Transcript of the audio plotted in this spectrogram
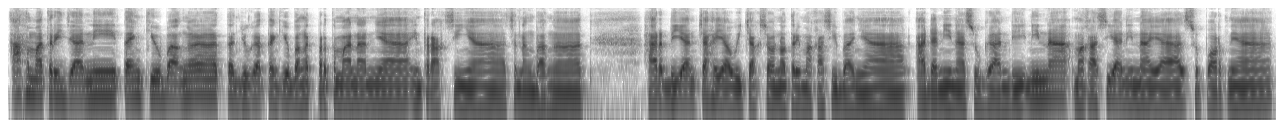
Ahmad Rijani, thank you banget dan juga thank you banget pertemanannya, interaksinya, senang banget. Hardian Cahaya Wicaksono, terima kasih banyak. Ada Nina Sugandi. Nina, makasih ya Nina ya supportnya.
